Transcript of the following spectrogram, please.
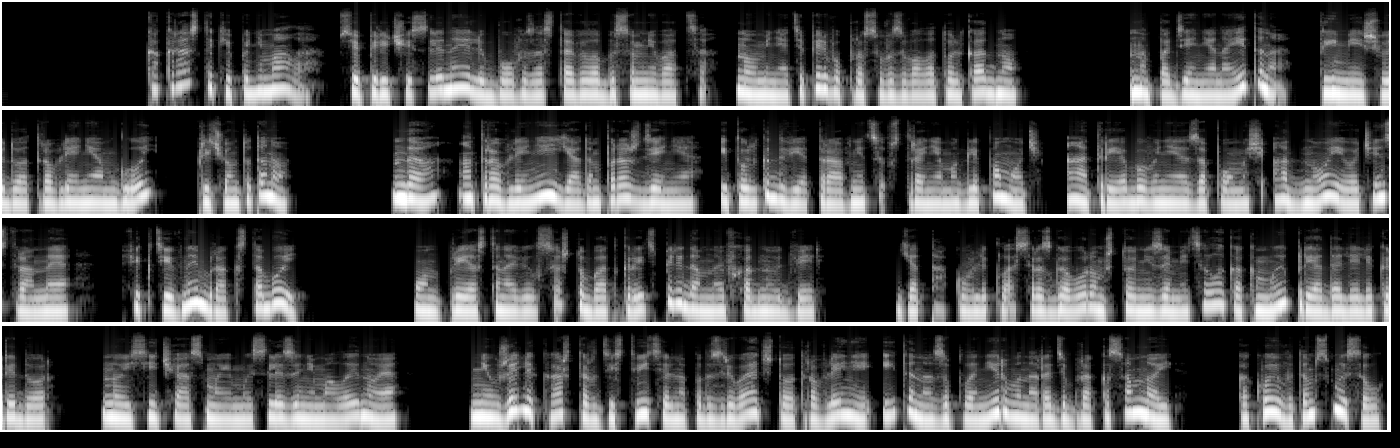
Как раз-таки понимала. Все перечисленное любого заставило бы сомневаться. Но у меня теперь вопрос вызывало только одно. Нападение на Итана? Ты имеешь в виду отравление мглой? Причем тут оно? Да, отравление ядом порождения. И только две травницы в стране могли помочь. А требование за помощь одно и очень странное. Фиктивный брак с тобой. Он приостановился, чтобы открыть передо мной входную дверь. Я так увлеклась разговором, что не заметила, как мы преодолели коридор. Но и сейчас мои мысли занимало иное. Неужели Картер действительно подозревает, что отравление Итана запланировано ради брака со мной? Какой в этом смысл?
